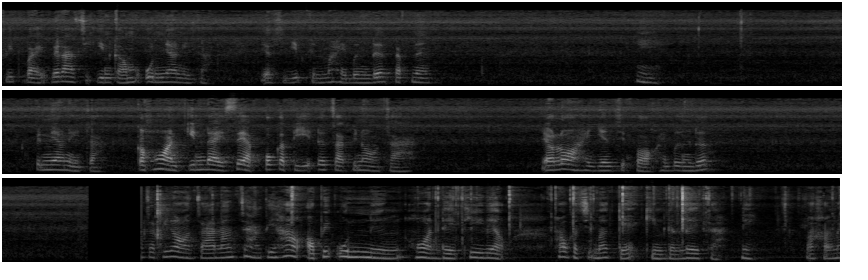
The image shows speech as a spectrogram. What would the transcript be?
ฟิตไว้เวลาสิกินก็เอามาอุ่นแนวนี้จ้ะ ดี๋ยวสิยิบขึ้นมาให้เบิ่งเด้อแป๊บหนึ่งนี่ เป็นแนวนี้จ้ะก็ห่อนกินได้แซ่บปกติเด้อจ้ะพี่น้องจ้าเดี๋ยวรอให้เย็นสิปอกให้เบิ่งเด้อจ้ะพี่น้องจ้าหลังจากที่เฮาเอาไปอุ่นหนึ่งห่อนได้ที่แล้วเฮาก็สิมาแกะกินกันเลยจ้ะนี่ว่าข้างใน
